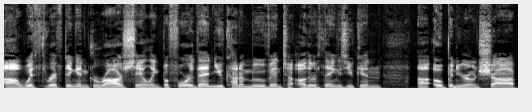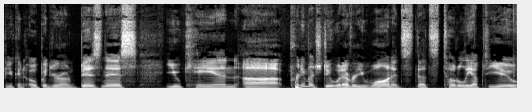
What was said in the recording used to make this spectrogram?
uh, with thrifting and garage sailing. Before then, you kind of move into other things. You can uh, open your own shop. You can open your own business. You can uh, pretty much do whatever you want. It's that's totally up to you.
